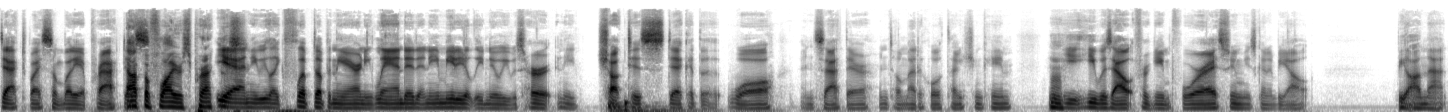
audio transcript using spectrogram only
decked by somebody at practice. at the Flyers practice. yeah, and he like flipped up in the air and he landed and he immediately knew he was hurt and he chucked his stick at the wall and sat there until medical attention came. Hmm. He he was out for game four. I assume he's going to be out beyond that.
